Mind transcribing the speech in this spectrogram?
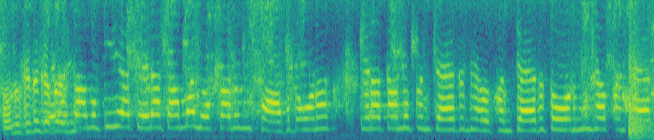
ਤੁਹਾਨੂੰ ਕਿਹਨੇ ਕਹਤਾ ਤੇਰਾ ਜੀ? ਕੰਮ ਕੀ ਆ? ਤੇਰਾ ਕੰਮ ਆ ਲੋਕਾਂ ਨੂੰ ਇਨਸਾਫ ਦਿਵਾਉਣਾ। ਤੇਰਾ ਕੰਮ ਪੰਚਾਇਤ ਦੀ ਪੰਚਾਇਤ ਤੋੜਨੀ ਜਾਂ ਪੰਚਾਇਤ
